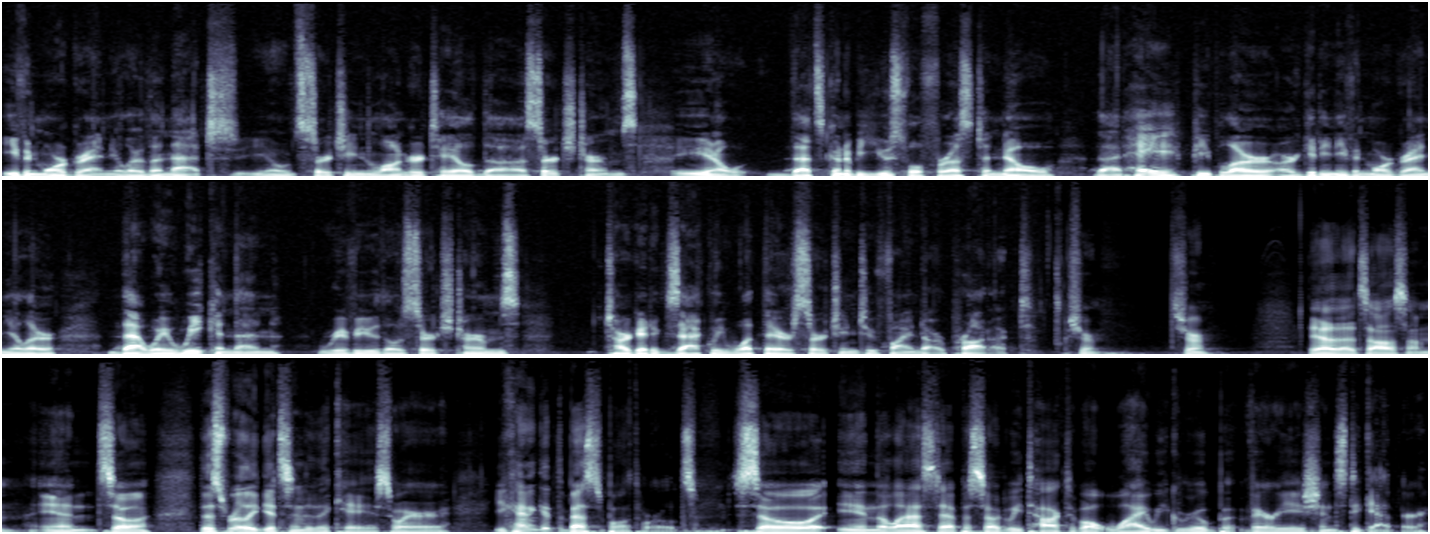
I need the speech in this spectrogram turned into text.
even more granular than that, you know, searching longer tailed uh, search terms, you know, that's going to be useful for us to know that, hey, people are, are getting even more granular. That way we can then review those search terms, target exactly what they're searching to find our product. Sure, sure. Yeah, that's awesome. And so this really gets into the case where you kind of get the best of both worlds. So, in the last episode, we talked about why we group variations together.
